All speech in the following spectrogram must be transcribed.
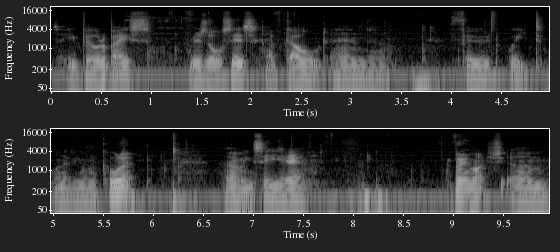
So you build a base, resources, have gold and uh, food, wheat, whatever you want to call it. Um, you can see here very much um,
